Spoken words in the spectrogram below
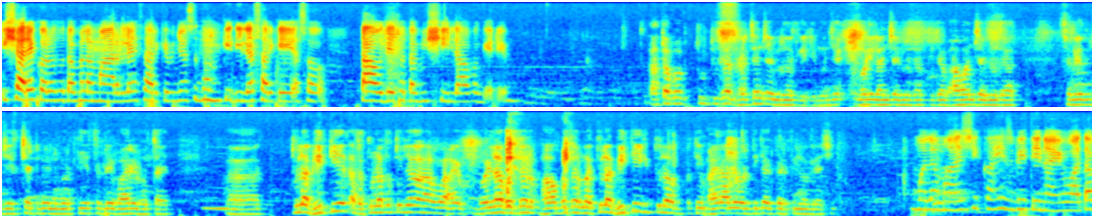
इशारे करत होता मला मारल्यासारखे म्हणजे असं धमकी दिल्यासारखे असं ताव देत होता मी शिला वगैरे. आता बघ तू तुझ्या घरच्यांच्या विरोधात गेली म्हणजे वडिलांच्या विरोधात तुझ्या भावांच्या विरोधात. सगळे तुझे स्टेटमेंटवरती सगळे व्हायरल होत आहेत. तुला भीती आहे? आता तुला तर तुझ्या वडिलाबद्दल भावाबद्दल माहिती तुला भीती आहे की तुला ते बाहेर आल्यावरती काय करतील वगैरे अशी? मला माझी काहीच भीती नाही हो. आता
